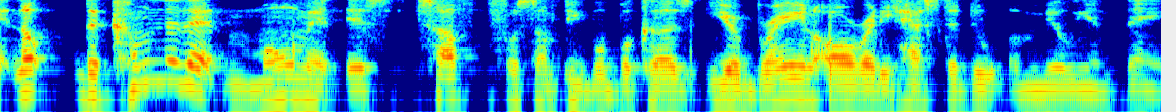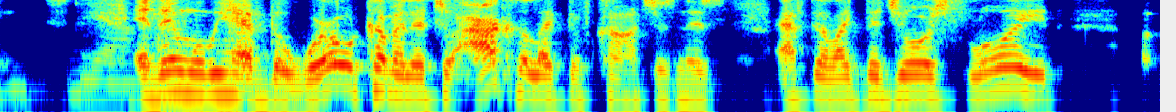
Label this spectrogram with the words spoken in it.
no, the coming to that moment is tough for some people because your brain already has to do a million things. Yeah. And then when we have the world coming into our collective consciousness after like the George Floyd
